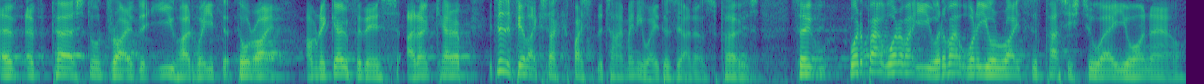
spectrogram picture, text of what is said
of, of personal drive that you had, where you th- thought, right, I'm going to go for this. I don't care. It doesn't feel like sacrifice at the time, anyway, does it? I don't suppose. So, what about what about you? What about one of your rites of passage to where you are now?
